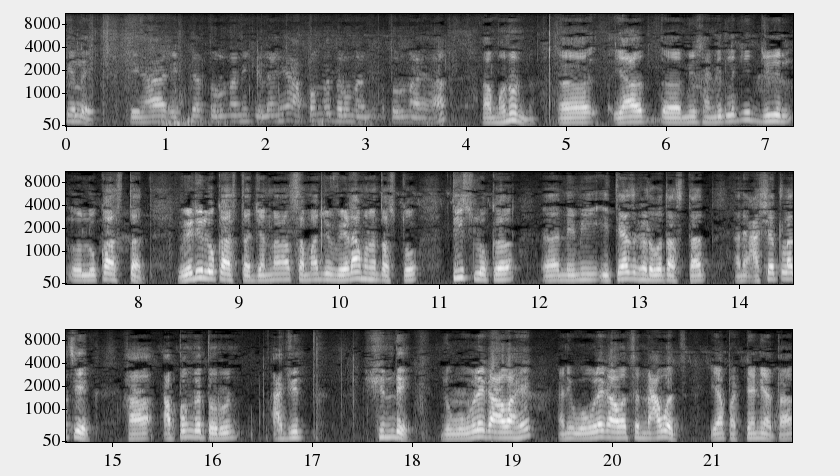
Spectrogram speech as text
केलंय ते ह्या एकट्या तरुणांनी केलं आणि हे अपंग तरुण तरुण आहे हा. म्हणून या मी सांगितलं की जी लोक असतात वेडी लोक असतात ज्यांना समाज वेडा म्हणत असतो तीच लोक नेहमी इतिहास घडवत असतात. आणि अशातलाच एक हा अपंग तरुण अजित शिंदे जो ओवळे गाव आहे आणि ओवळे गावाचं नावच या पट्ट्याने आता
